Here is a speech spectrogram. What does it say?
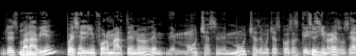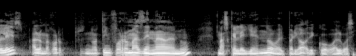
entonces para bien, pues el informarte, ¿no? De, de muchas, de muchas, de muchas cosas que Sí. sin redes sociales a lo mejor pues, no te informas de nada, ¿no? Más que leyendo el periódico o algo así.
